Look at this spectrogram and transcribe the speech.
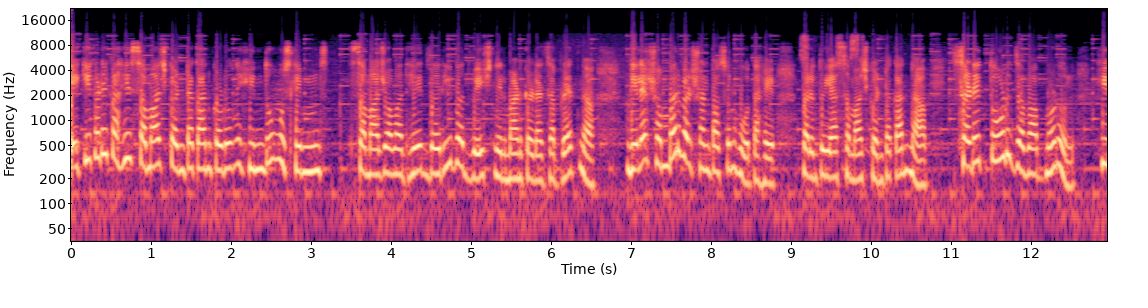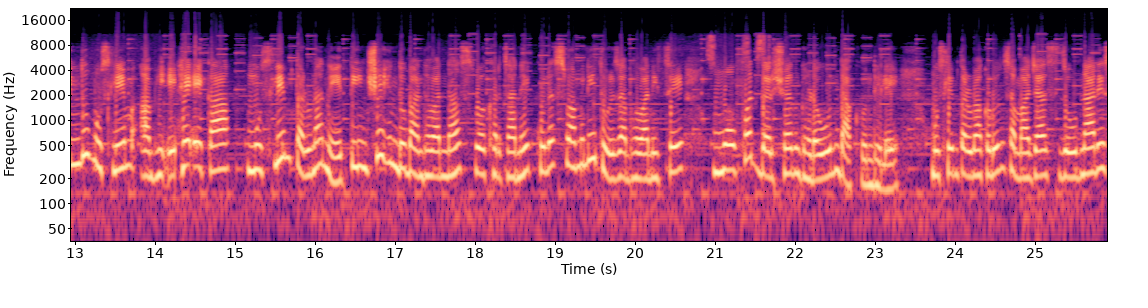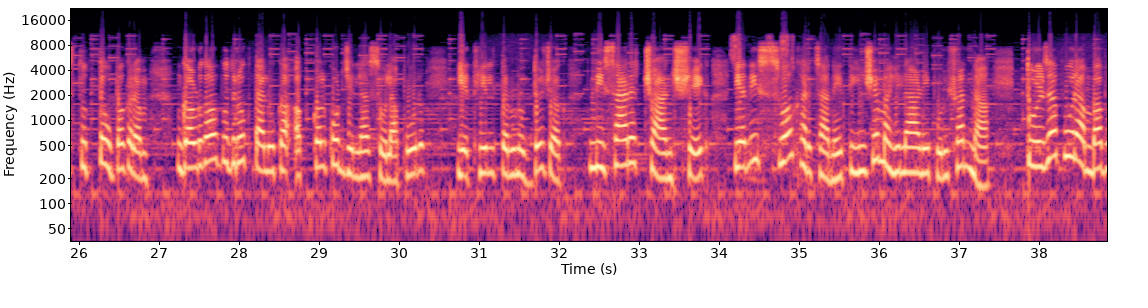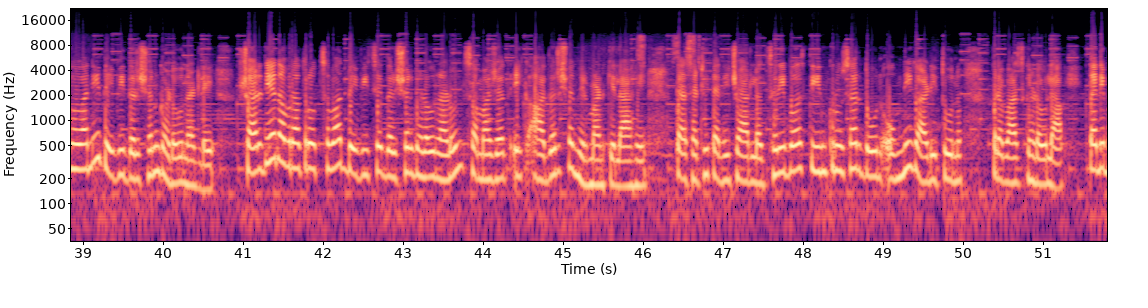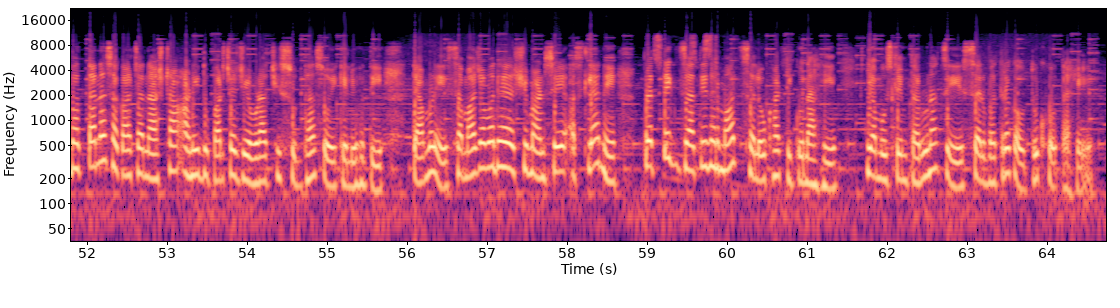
एकीकडे काही समाज कंटकांकडून हिंदू मुस्लिम समाजामध्ये दरी व द्वेष निर्माण करण्याचा प्रयत्न गेल्या शंभर वर्षांपासून होत आहे. परंतु या समाज कंटकांना सडेतोड जबाब म्हणून हिंदू मुस्लिम आम्ही हे एका मुस्लिम तरुणाने तीनशे हिंदू बांधवांना स्वखर्चाने कुलस्वामिनी तुळजाभवानीचे मोफत दर्शन घडवून दाखवून दिले. मुस्लिम तरुणाकडून समाजास जोडणारे स्तुत्य उपक्रम गौडगाव बुद्रुक तालुका अक्कलकोट जिल्हा सोलापूर येथील तरुण उद्योजक निसार चांद शेख यांनी स्वखर्चाने तीनशे महिला आणि पुरुषांना तुळजापूर अंबाभवानी देवी दर्शन घडवून आणले. शारदीय नवरात्रोत्सवात देवीचे दर्शन घडवून आणून समाजात एक आदर्श निर्माण केला आहे. त्यासाठी त्यांनी चार लक्झरी बस तीन क्रुझर दोन ओमनी गाडीतून प्रवास घडवला. त्यांनी भक्तांना सकाळचा नाश्ता आणि दुपारच्या जेवणाची सुद्धा सोय केली होती. त्यामुळे समाजामध्ये अशी माणसे असल्याने प्रत्येक जाती धर्मात सलोखा टिकून आहे. या मुस्लिम तरुणाचे सर्वत्र कौतुक होत आहे.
